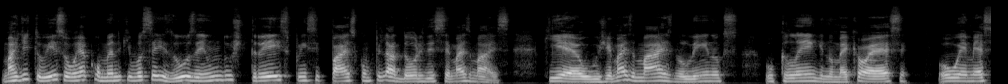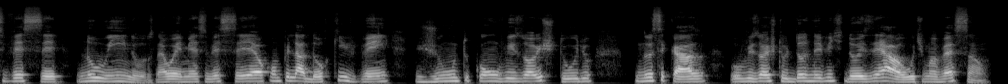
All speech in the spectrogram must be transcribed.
Mas dito isso, eu recomendo que vocês usem um dos três principais compiladores de C++, que é o G++ no Linux, o Clang no macOS ou MSVC no Windows. Né? O MSVC é o compilador que vem junto com o Visual Studio. Nesse caso, o Visual Studio 2022 é a última versão.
